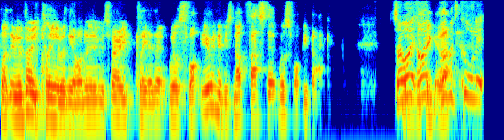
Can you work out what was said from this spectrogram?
But they were very clear with the order. It was very clear that we'll swap you, and if he's not faster, we'll swap you back. So I, I, I would call it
